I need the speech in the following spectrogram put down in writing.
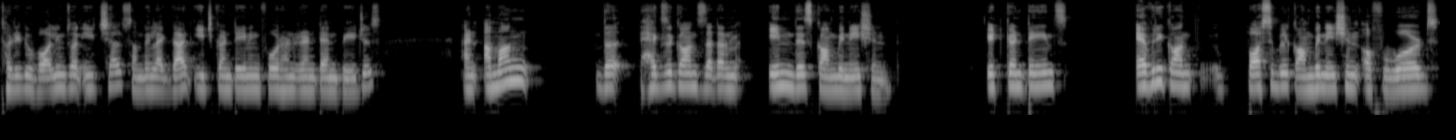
32 volumes on each shelf, something like that, each containing 410 pages and among the hexagons that are in this combination, it contains every con- possible combination of words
